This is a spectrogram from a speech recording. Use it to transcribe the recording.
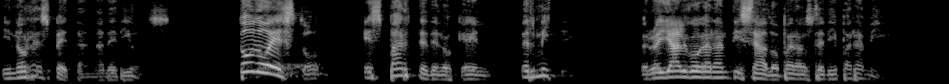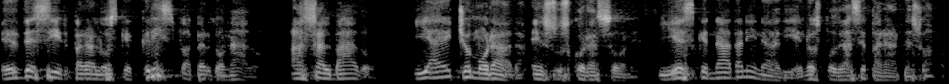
y no respetan la de Dios. Todo esto es parte de lo que Él permite. Pero hay algo garantizado para usted y para mí. Es decir, para los que Cristo ha perdonado, ha salvado y ha hecho morada en sus corazones. Y es que nada ni nadie nos podrá separar de su amor.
